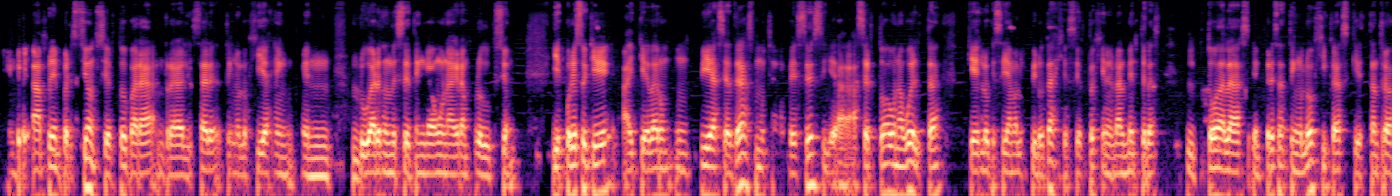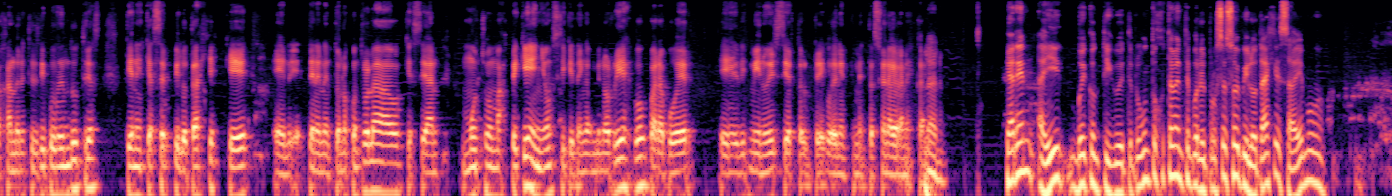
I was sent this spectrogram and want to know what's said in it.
eh, amplia inversión, ¿cierto?, para realizar tecnologías en, en, lugares donde se tenga una gran producción. Y es por eso que hay que dar un, pie hacia atrás muchas veces y hacer toda una vuelta, que es lo que se llama los pilotajes, ¿cierto? Generalmente las, todas las empresas tecnológicas que están trabajando en este tipo de industrias tienen que hacer pilotajes que eh, estén en entornos controlados, que sean mucho más pequeños y que tengan menos riesgo para poder eh, disminuir, ¿cierto?, el riesgo de la implementación a gran escala. Claro. Karen, ahí voy contigo y te pregunto justamente por el proceso de pilotaje. Sabemos,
